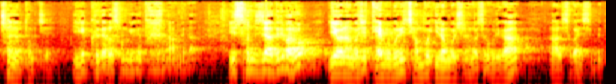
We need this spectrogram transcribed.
천년 통치. 이게 그대로 성경에 다 나옵니다. 이 선지자들이 바로 예언한 것이 대부분이 전부 이런 것이라는 것을 우리가 알 수가 있습니다.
